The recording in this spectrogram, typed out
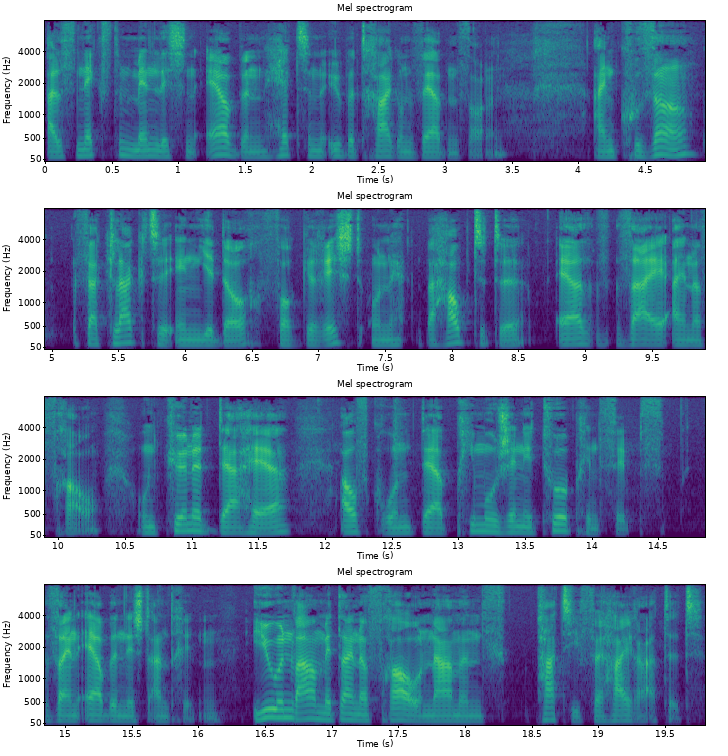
als nächsten männlichen Erben hätten übertragen werden sollen. Ein Cousin verklagte ihn jedoch vor Gericht und behauptete, er sei eine Frau und könne daher aufgrund der Primogeniturprinzips sein Erbe nicht antreten. Ewan war mit einer Frau namens Patty verheiratet,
